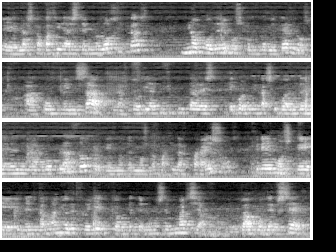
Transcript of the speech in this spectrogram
eh, las capacidades tecnológicas, no podremos comprometernos a compensar las propias dificultades económicas que puedan tener en un largo plazo, porque no tenemos capacidad para eso. Creemos que en el tamaño de proyecto que tenemos en marcha va a poder ser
